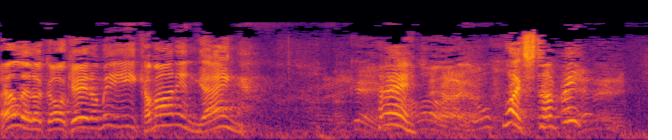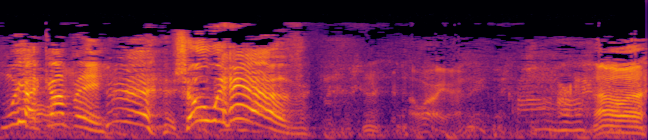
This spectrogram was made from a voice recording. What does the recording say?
Well, they look okay to me. Come on in, gang. Okay. Hey, what, Stumpy? We got company. Eh, so we have. How are you, Henry? Now, uh,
